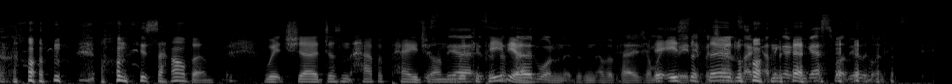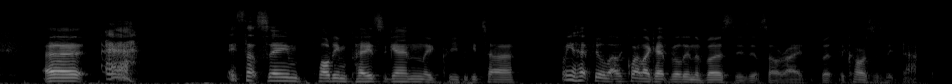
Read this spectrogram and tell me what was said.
on, on this album, which uh, doesn't have a page on the, uh, it the Wikipedia. third one that doesn't have a page on Wikipedia? It is the third chance? I, I think I can guess what the other one is. Uh, ah, it's that same plodding pace again, the creepy guitar. I mean, Hetfield, I quite like Hetfield in the verses, it's alright, but the chorus is a bit daft.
